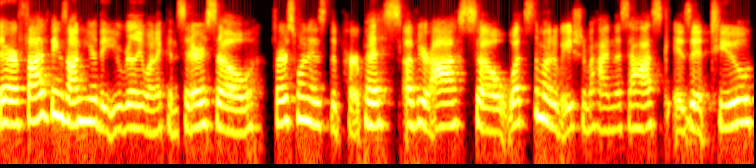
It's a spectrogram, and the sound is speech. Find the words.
there are five things on here that you really want to consider. So, first one is the purpose of your ask. So, what's the motivation behind this ask? Is it to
